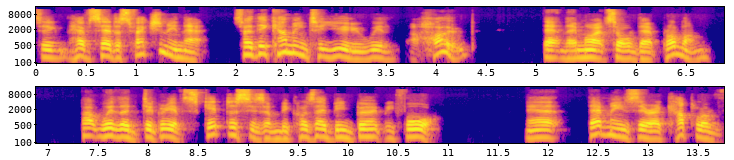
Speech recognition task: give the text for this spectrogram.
to have satisfaction in that. So they're coming to you with a hope that they might solve that problem, but with a degree of skepticism because they've been burnt before. Now, that means there are a couple of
